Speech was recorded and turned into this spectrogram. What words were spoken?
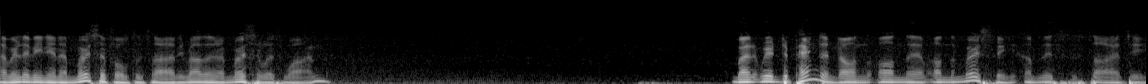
Uh, we're living in a merciful society rather than a merciless one. But we're dependent on on the on the mercy of this society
